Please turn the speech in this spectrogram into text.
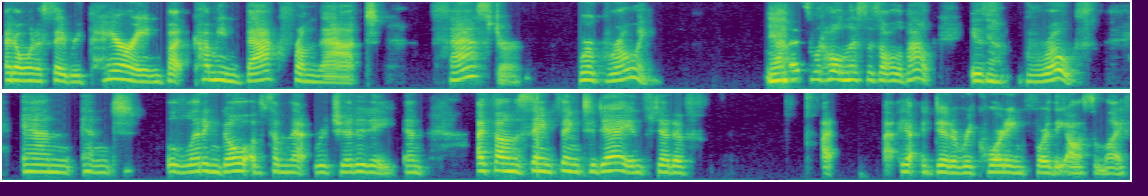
I don't want to say repairing, but coming back from that faster, we're growing yeah. And that's what wholeness is all about is yeah. growth and and letting go of some of that rigidity. And i found the same thing today instead of i, I did a recording for the awesome life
